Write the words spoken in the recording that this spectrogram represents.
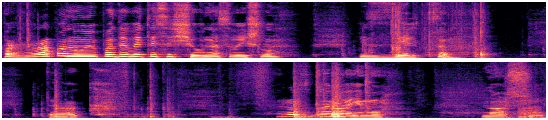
Пропоную подивитися, що в нас вийшло із зельця. Так. Розбираємо нашу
